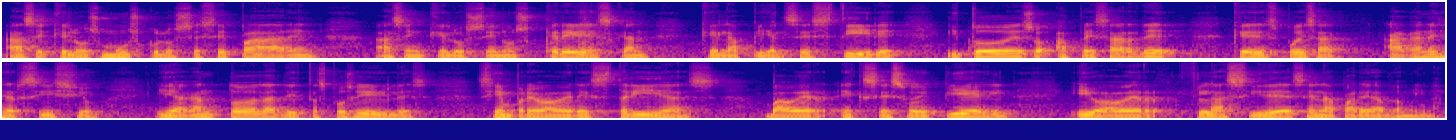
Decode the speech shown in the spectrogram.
hace que los músculos se separen, hacen que los senos crezcan, que la piel se estire y todo eso a pesar de que después ha- hagan ejercicio y hagan todas las dietas posibles, siempre va a haber estrías, va a haber exceso de piel y va a haber flacidez en la pared abdominal.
